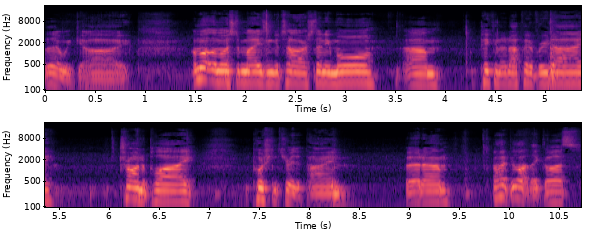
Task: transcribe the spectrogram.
there we go. I'm not the most amazing guitarist anymore. Um, picking it up every day, trying to play, pushing through the pain. But um, I hope you like that, guys.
